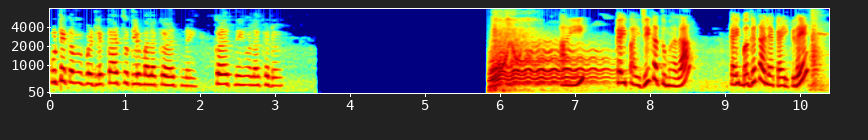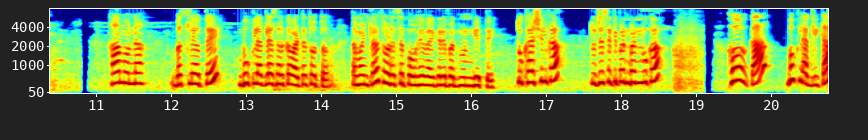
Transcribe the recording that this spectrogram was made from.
कुठे कमी पडले काय चुकले मला कळत नाही. कळत नाही मला खरं. आई काही पाहिजे का तुम्हाला? काही बघत आल्या का इकडे? हां मुन्ना. बसले होते. भूक लागल्यासारखं वाटत होतं. तर म्हटलं थोडंसं पोहे वगैरे बनवून घेते. तू खाशील का? तुझ्यासाठी पण बनवू का? हो का? भूक लागली का?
